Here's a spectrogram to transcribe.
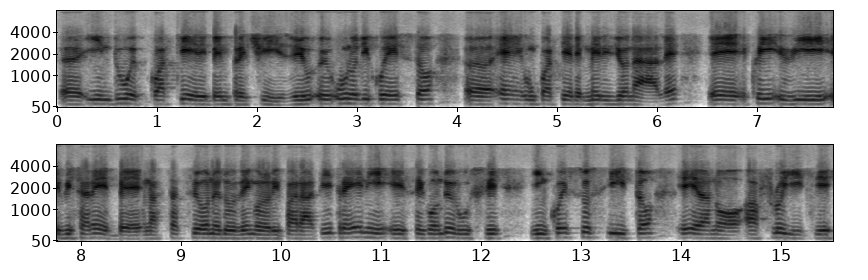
eh, in due quartieri ben precisi. Uno di questi eh, è un quartiere meridionale e qui vi, vi sarebbe una stazione dove vengono riparati i treni e secondo i russi in questo sito erano affluiti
